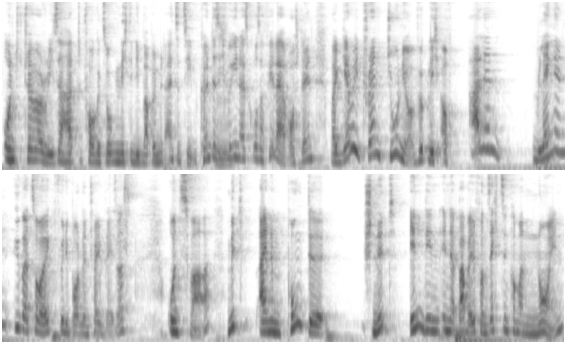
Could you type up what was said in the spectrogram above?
und Trevor Ariza hat vorgezogen, nicht in die Bubble mit einzuziehen. Könnte sich für ihn als großer Fehler herausstellen, weil Gary Trent Jr. wirklich auf allen Längen überzeugt für die Portland Trailblazers. Und zwar mit einem Punkteschnitt in, den, in der Bubble von 16,9.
